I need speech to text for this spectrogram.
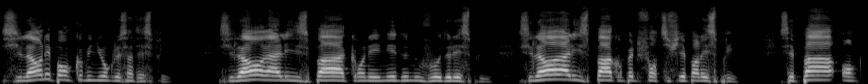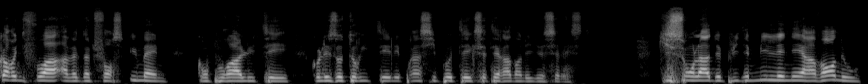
Si là on n'est pas en communion avec le Saint-Esprit, si là on réalise pas qu'on est né de nouveau de l'Esprit, si là on réalise pas qu'on peut être fortifié par l'Esprit, c'est pas encore une fois avec notre force humaine qu'on pourra lutter contre les autorités, les principautés, etc. dans les lieux célestes qui sont là depuis des millénaires avant nous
